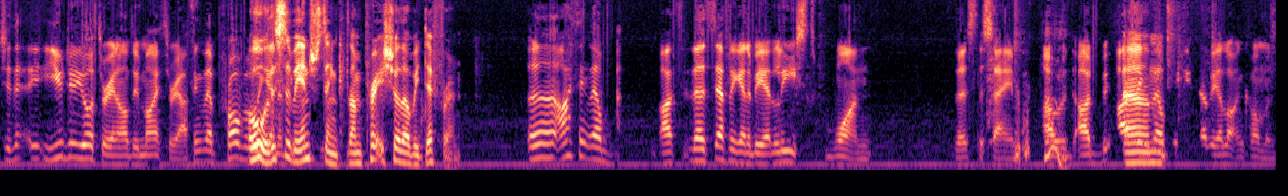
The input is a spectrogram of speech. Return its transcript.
do you, thi- you do your three and I'll do my three. I think they're probably. oh, this will be interesting because I'm pretty sure they'll be different. Uh, I think they'll. I th- there's definitely going to be at least one that's the same. I would. I'd be, I think Um, there'll, be, there'll be a lot in common.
